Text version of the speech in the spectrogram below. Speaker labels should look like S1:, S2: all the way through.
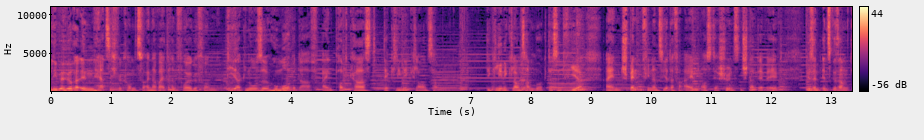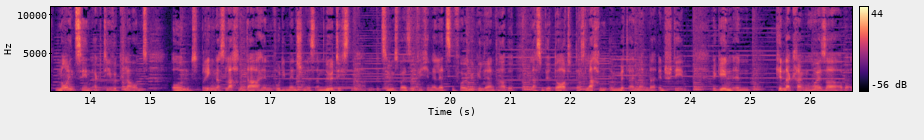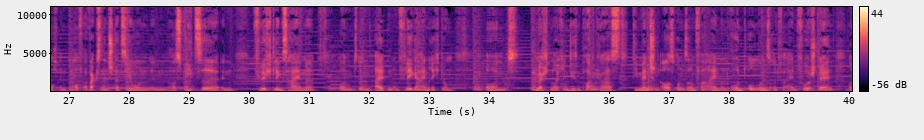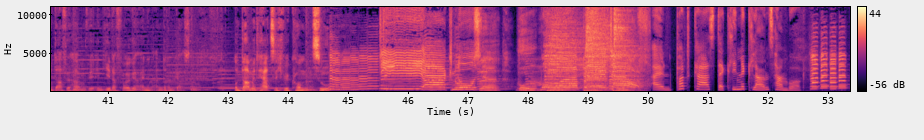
S1: Liebe HörerInnen, herzlich willkommen zu einer weiteren Folge von Diagnose Humorbedarf, ein Podcast der Klinik Clowns Hamburg. Die Klinik Clowns Hamburg, das sind wir, ein spendenfinanzierter Verein aus der schönsten Stadt der Welt. Wir sind insgesamt 19 aktive Clowns und bringen das Lachen dahin, wo die Menschen es am nötigsten haben. Beziehungsweise, wie ich in der letzten Folge gelernt habe, lassen wir dort das Lachen im Miteinander entstehen. Wir gehen in Kinderkrankenhäuser, aber auch in, auf Erwachsenenstationen, in Hospize, in Flüchtlingsheime und in Alten- und Pflegeeinrichtungen und möchten euch in diesem Podcast die Menschen aus unserem Verein und rund um unseren Verein vorstellen und dafür haben wir in jeder Folge einen anderen Gast. Und damit herzlich willkommen zu
S2: Diagnose Humorbedarf.
S3: Ein Podcast der Klinik Clowns Hamburg.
